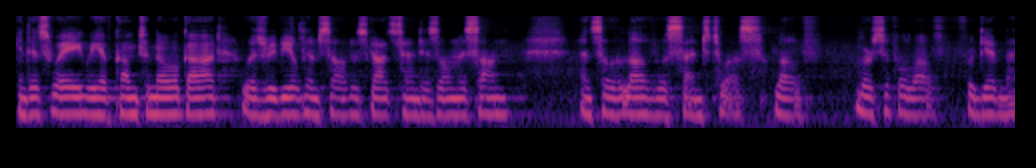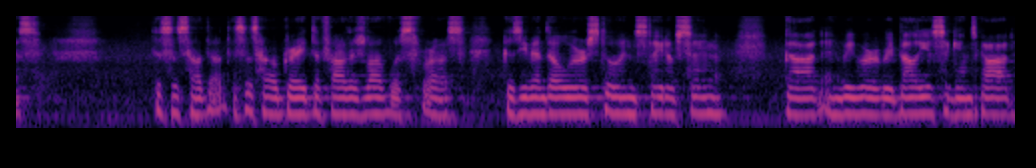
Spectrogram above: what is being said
In this way, we have come to know God who has revealed himself as God sent his only Son. And so love was sent to us love, merciful love, forgiveness. This is how the, this is how great the Father's love was for us. Because even though we were still in state of sin, God and we were rebellious against God,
